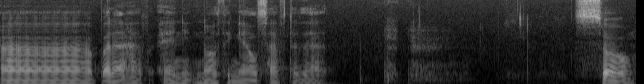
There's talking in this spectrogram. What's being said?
Uh, but I have any nothing else after that. So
